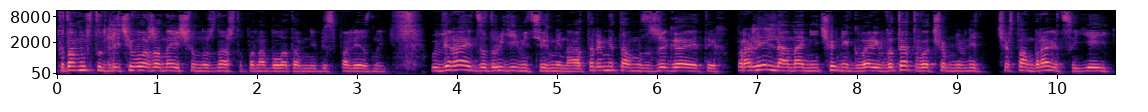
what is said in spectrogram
Потому что для чего же она еще нужна, чтобы она была там не бесполезной. Убирает за другими терминаторами, там сжигает их. Параллельно она ничего не говорит. Вот это вот, что мне, мне черта нравится, ей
